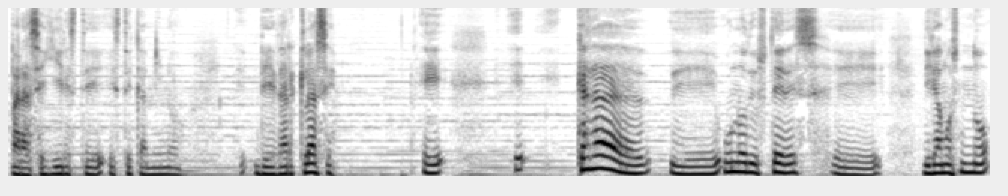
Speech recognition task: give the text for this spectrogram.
para seguir este, este camino de dar clase. cada uno de ustedes, digamos, no,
